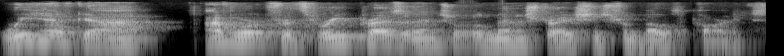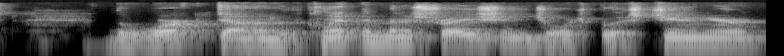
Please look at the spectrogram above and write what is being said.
We have got. I've worked for three presidential administrations from both parties. The work done under the Clinton administration, George Bush Jr.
